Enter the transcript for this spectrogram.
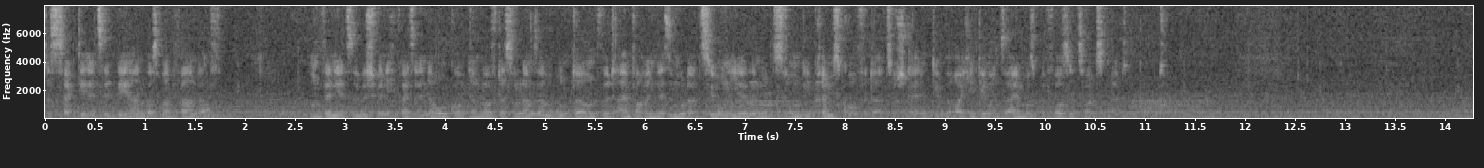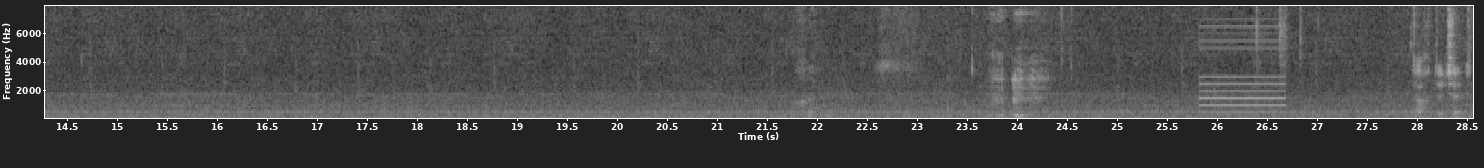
Das zeigt die LZB an, was man fahren darf. Und wenn jetzt eine Geschwindigkeitsänderung kommt, dann läuft das so langsam runter und wird einfach in der Simulation hier genutzt, um die Bremskurve darzustellen. Den Bereich, in dem man sein muss, bevor es in Zwangsbremsung kommt. Ach, der Chat.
